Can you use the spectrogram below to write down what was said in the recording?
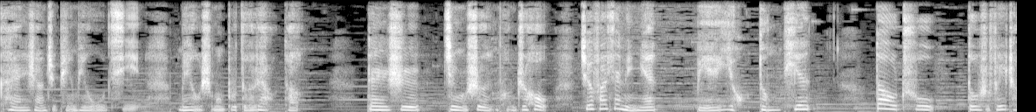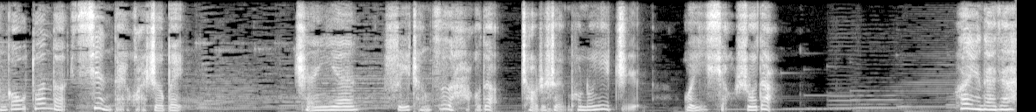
看上去平平无奇，没有什么不得了的。但是进入摄影棚之后，却发现里面别有洞天，到处都是非常高端的现代化设备。陈烟非常自豪地朝着摄影棚中一指，微笑说道：“欢迎大家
